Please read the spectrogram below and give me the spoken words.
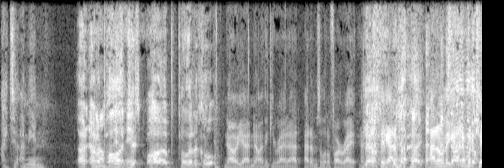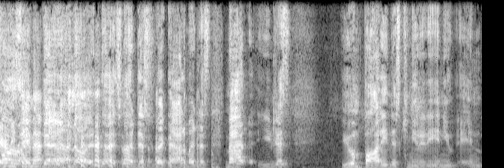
I, do, I mean, On, on a, politi- It's- it's- a political, no, yeah, no, I think you're right. Ad, Adam's a little far right. And Yeah. I don't think Adam. Would, I don't think Adam would care far me right. saying that. Yeah, yeah, no, it, no, it's not a disrespect to Adam. I just Matt, you just you embody this community, and you and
